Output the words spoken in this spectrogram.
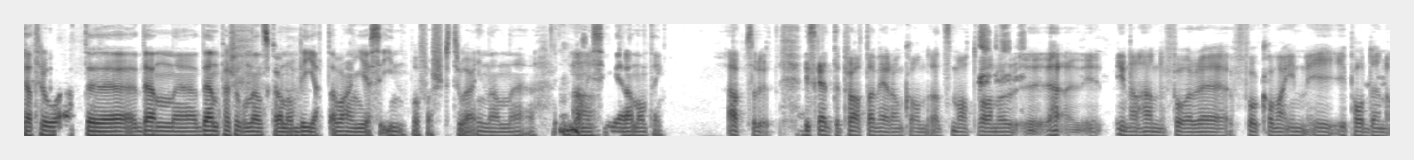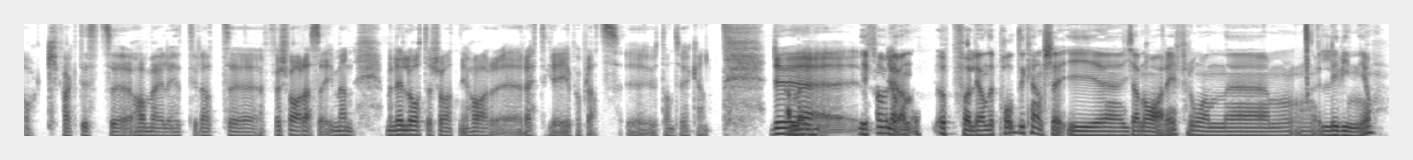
jag tror att eh, den, eh, den personen ska nog veta vad han ger sig in på först, tror jag, innan, innan ja. vi signerar någonting. Absolut. Vi ska inte prata mer om Konrads matvanor innan han får, får komma in i, i podden och faktiskt ha möjlighet till att försvara sig. Men, men det låter så att ni har rätt grejer på plats utan tvekan. Du, ja, vi får väl ja. göra en uppföljande podd kanske i januari från eh, Livigno Eh,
